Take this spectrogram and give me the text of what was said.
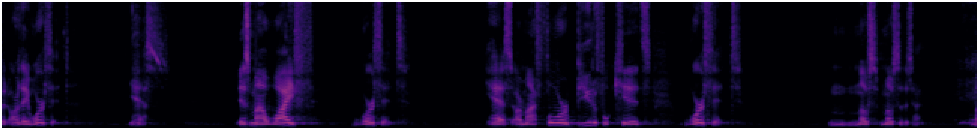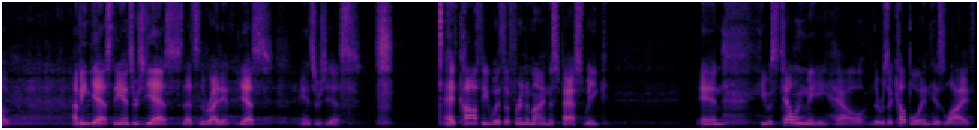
But are they worth it? Yes. Is my wife worth it? Yes. Are my four beautiful kids worth it? Most, most of the time. I mean, yes, the answer is yes. That's the right answer. Yes, answer is yes. I had coffee with a friend of mine this past week, and he was telling me how there was a couple in his life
